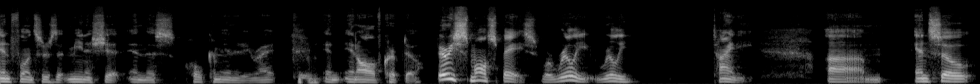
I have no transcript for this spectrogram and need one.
influencers that mean a shit in this whole community, right? Mm-hmm. In in all of crypto, very small space. We're really really tiny, um, and so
